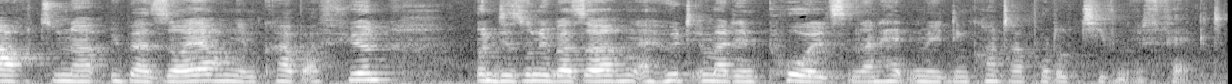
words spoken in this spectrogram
auch zu einer Übersäuerung im Körper führen. Und so eine Übersäuerung erhöht immer den Puls und dann hätten wir den kontraproduktiven Effekt.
